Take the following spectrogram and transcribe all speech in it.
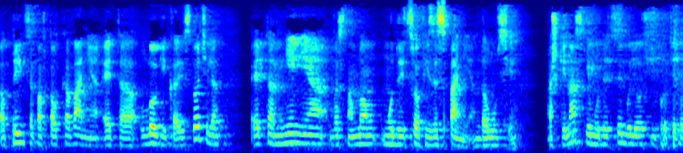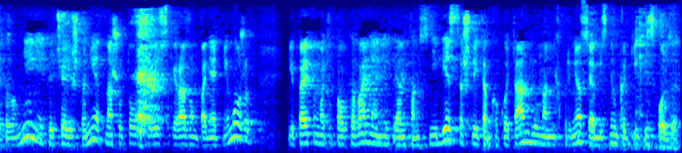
э, принципов толкования это логика Аристотеля, это мнение в основном мудрецов из Испании, Андалусии. Ашкенадские мудрецы были очень против этого мнения, кричали, что нет, нашу Тору человеческий разум понять не может. И поэтому это толкование, они прям там с небес сошли, там какой-то ангел нам их принес и объяснил, как их использовать.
